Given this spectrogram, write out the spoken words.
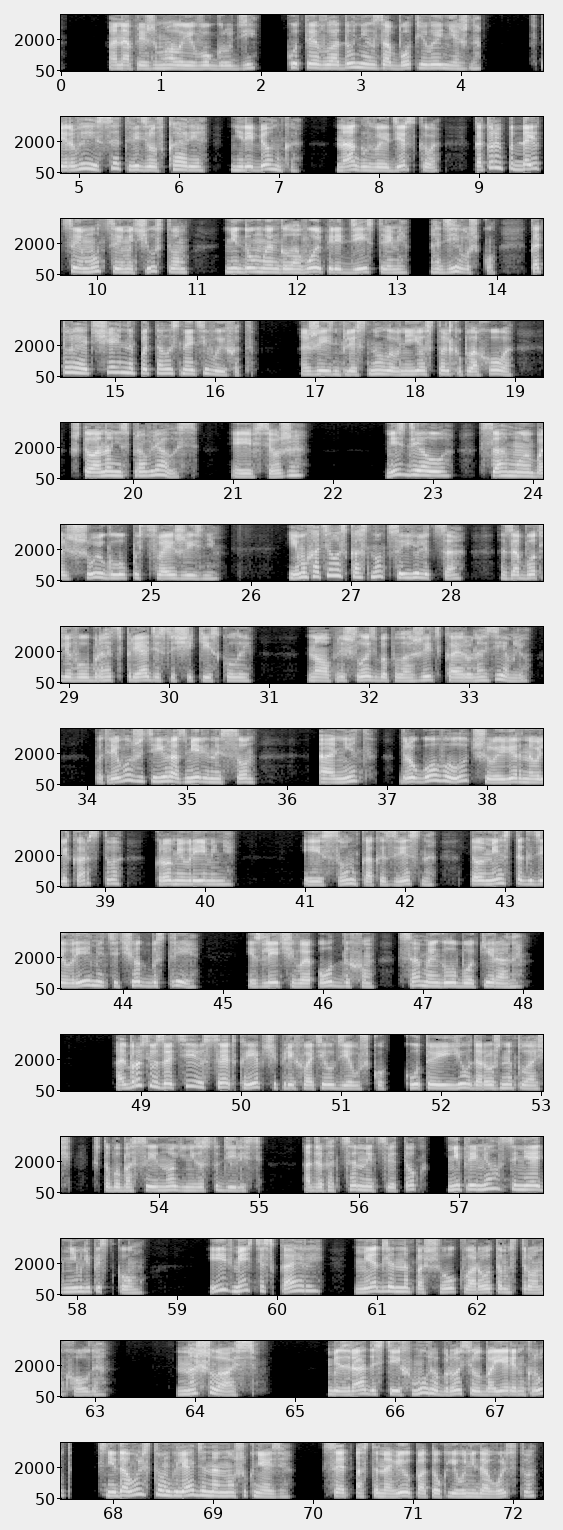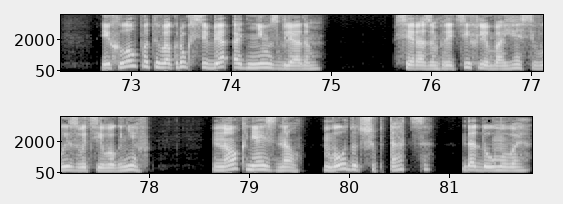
Она прижимала его к груди, кутая в ладонях заботливо и нежно. Впервые Сет видел в Каре не ребенка, наглого и дерзкого, который поддается эмоциям и чувствам, не думая головой перед действиями, а девушку, которая отчаянно пыталась найти выход. Жизнь плеснула в нее столько плохого, что она не справлялась, и все же не сделала, самую большую глупость своей жизни. Ему хотелось коснуться ее лица, заботливо убрать пряди со щеки и скулы, но пришлось бы положить Кайру на землю, потревожить ее размеренный сон, а нет другого лучшего и верного лекарства, кроме времени. И сон, как известно, то место, где время течет быстрее, излечивая отдыхом самые глубокие раны. Отбросив затею, Сет крепче перехватил девушку, кутая ее в дорожный плащ, чтобы босые ноги не застудились, а драгоценный цветок не примялся ни одним лепестком, и вместе с Кайрой медленно пошел к воротам Стронгхолда. Нашлась. Без радости и хмуро бросил боярин Крут, с недовольством глядя на ношу князя. Сет остановил поток его недовольства и хлопоты вокруг себя одним взглядом. Все разом притихли, боясь вызвать его гнев. Но князь знал, будут шептаться, додумывая.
